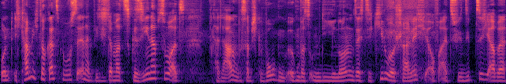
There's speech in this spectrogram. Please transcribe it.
Und ich kann mich noch ganz bewusst erinnern, wie ich damals gesehen habe, so als, keine Ahnung, was habe ich gewogen? Irgendwas um die 69 Kilo wahrscheinlich auf 1,74, aber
